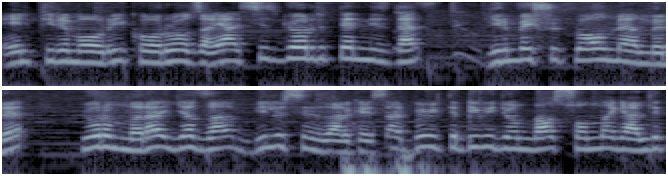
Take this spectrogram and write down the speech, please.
El Primo, Rico, Rosa. Yani siz gördüklerinizden 25 rütbe olmayanları yorumlara yazabilirsiniz arkadaşlar. Böylelikle bir videonun daha sonuna geldik.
